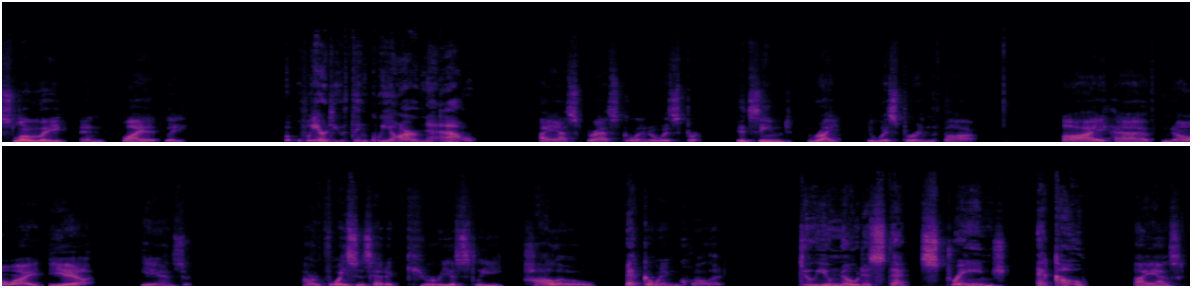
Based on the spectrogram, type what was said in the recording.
slowly and quietly. Where do you think we are now? I asked Rascal in a whisper. It seemed right to whisper in the fog. I have no idea, he answered. Our voices had a curiously hollow, echoing quality. Do you notice that strange echo? I asked.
